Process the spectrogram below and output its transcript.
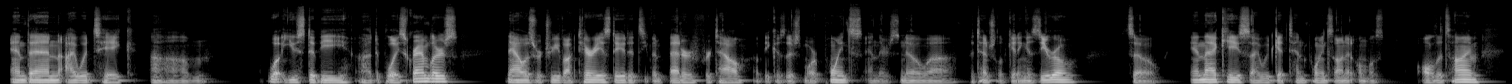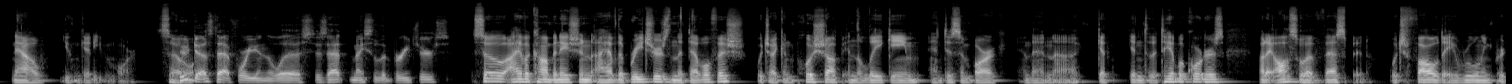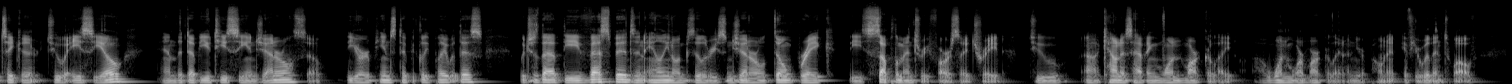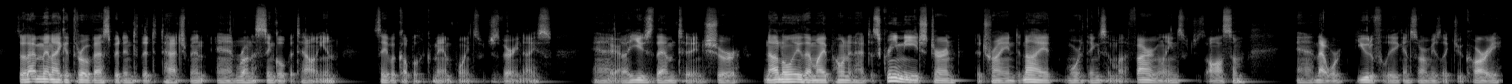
and then I would take um, what used to be uh, deploy scramblers. Now is retrieve Octarius data. It's even better for Tau uh, because there's more points and there's no potential of getting a zero. So in that case, I would get 10 points on it almost all the time. Now you can get even more. So who does that for you in the list? Is that basically the breachers? So I have a combination. I have the breachers and the devilfish, which I can push up in the late game and disembark, and then uh, get get into the table quarters. But I also have Vespid, which followed a ruling particular to ACO and the WTC in general. So the Europeans typically play with this, which is that the Vespids and alien auxiliaries in general don't break the supplementary Farsight trait to uh, count as having one marker light uh, one more marker light on your opponent if you're within 12. So that meant I could throw Vespid into the detachment and run a single battalion, save a couple of command points, which is very nice. And yeah. I used them to ensure not only that my opponent had to screen me each turn to try and deny it, more things in my firing lanes, which is awesome. And that worked beautifully against armies like Drukhari.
